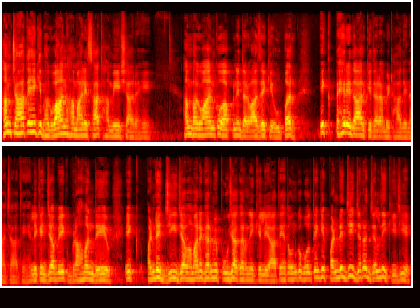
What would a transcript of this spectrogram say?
हम चाहते हैं कि भगवान हमारे साथ हमेशा रहें। हम भगवान को अपने दरवाजे के ऊपर एक पहरेदार की तरह बिठा देना चाहते हैं। लेकिन जब एक ब्राह्मण देव, एक पंडित जी जब हमारे घर में पूजा करने के लिए आते हैं तो उनको बोलते हैं कि, पंडित जी, ज़रा जल्दी कीजिए।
